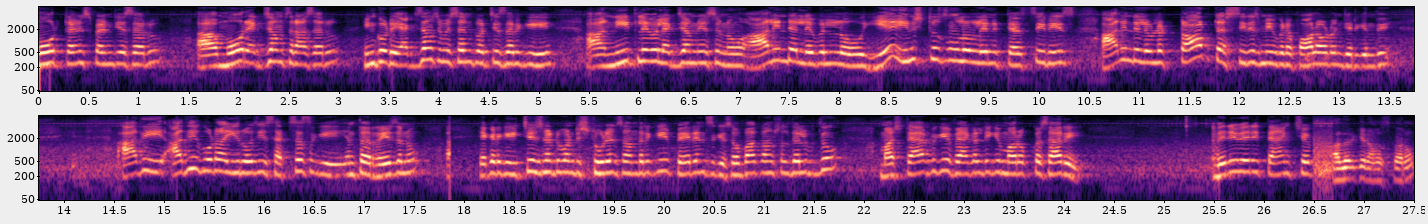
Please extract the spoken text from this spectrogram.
మోర్ టైం స్పెండ్ చేశారు. మోర్ ఎగ్జామ్స్ రాశారు. ఇంకోటి ఎగ్జామ్స్ విషయానికి వచ్చేసరికి ఆ NEET level examination all India లెవెల్లో ఏ ఇన్స్టిట్యూషన్లో లేని టెస్ట్ సిరీస్ ఆల్ ఇండియా లెవెల్లో టాప్ టెస్ట్ సిరీస్ మేము ఇక్కడ ఫాలో అవడం జరిగింది. అది అది కూడా ఈరోజు ఈ సక్సెస్కి ఎంత రీజను. ఇక్కడికి ఇచ్చేసినటువంటి స్టూడెంట్స్ అందరికీ పేరెంట్స్కి శుభాకాంక్షలు తెలుపుతూ మా స్టాఫ్కి ఫ్యాకల్టీకి మరొక్కసారి వెరీ వెరీ థ్యాంక్స్ చెప్ అందరికీ నమస్కారం.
